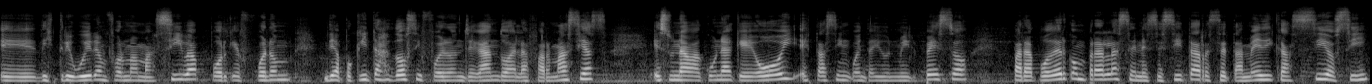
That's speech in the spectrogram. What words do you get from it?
eh, distribuir en forma masiva porque fueron de a poquitas dosis fueron llegando a las farmacias. Es una vacuna que hoy está a 51 mil pesos. Para poder comprarla se necesita receta médica sí o sí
